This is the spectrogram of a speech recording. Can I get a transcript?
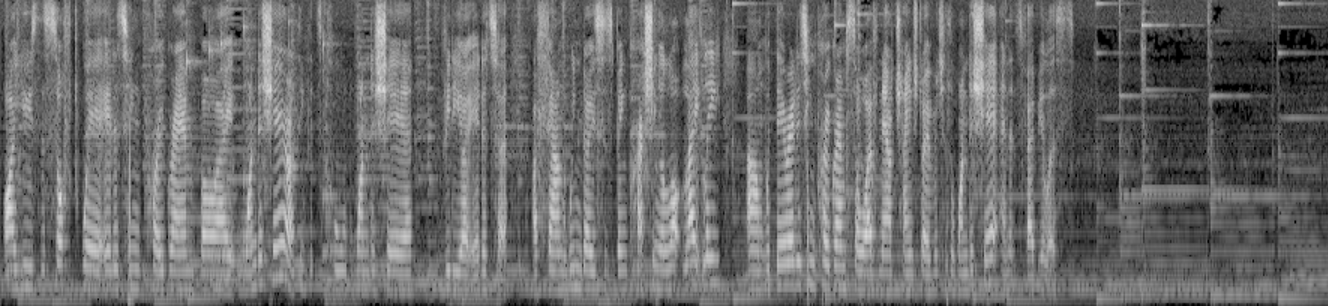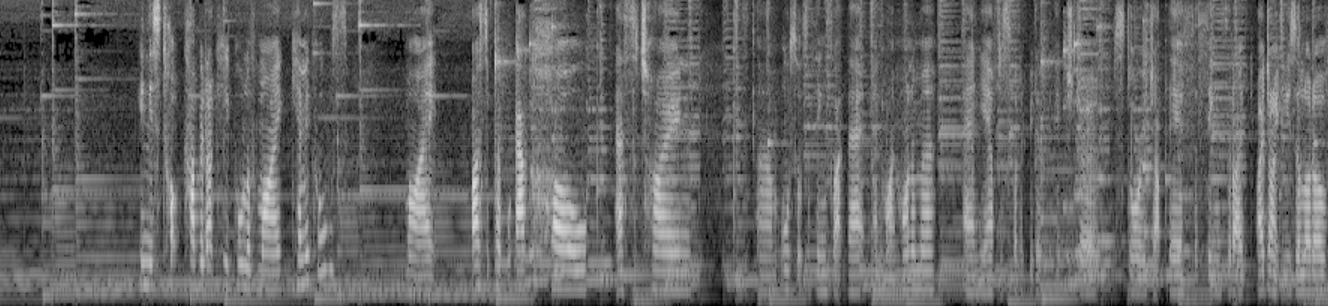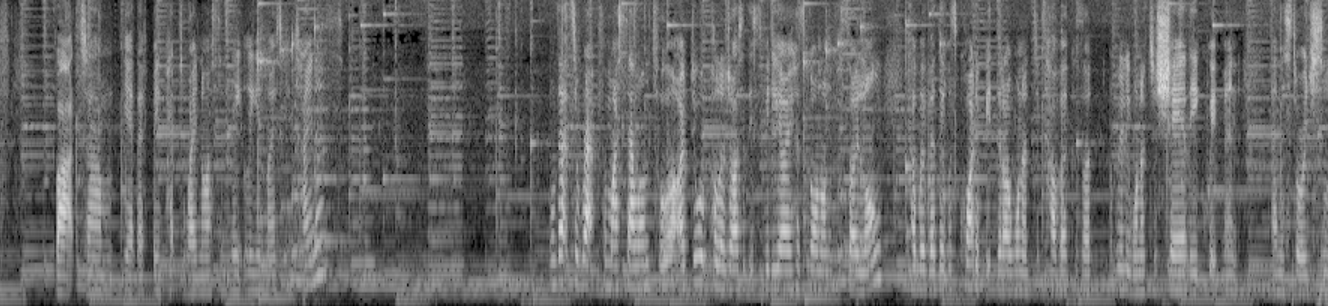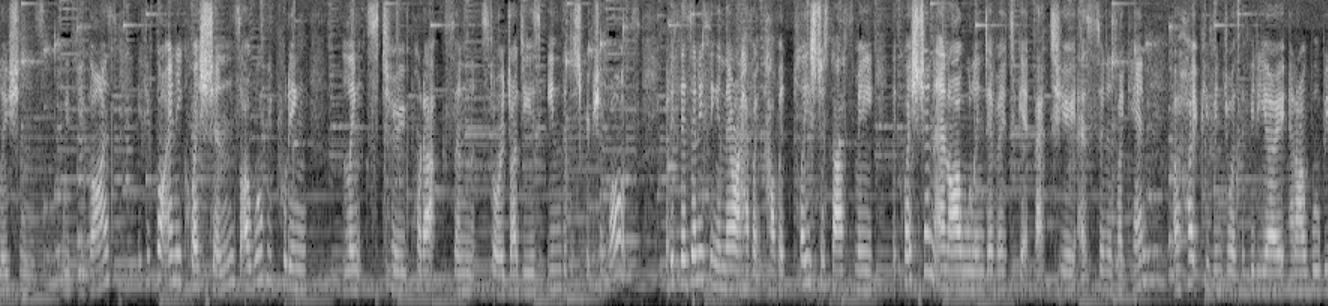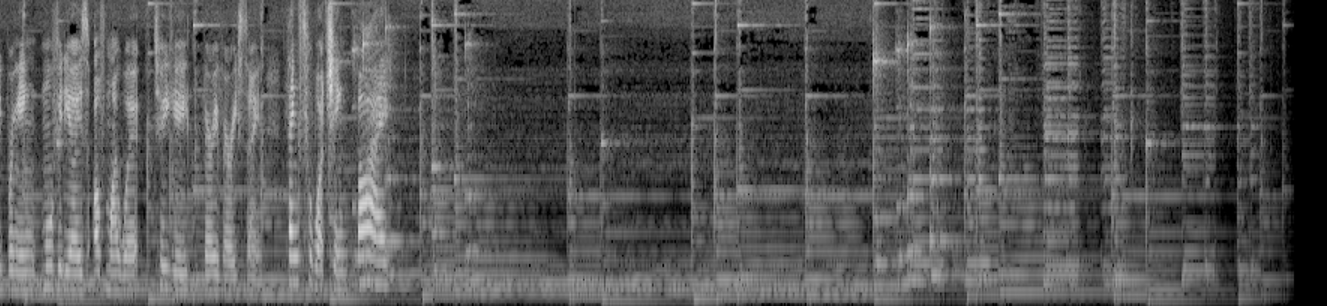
I use the software editing program by Wondershare. I think it's called Wondershare Video Editor. I've found Windows has been crashing a lot lately um, with their editing program, so I've now changed over to the Wondershare and it's fabulous. In this top cupboard I keep all of my chemicals, my isopropyl alcohol, acetone, um, all sorts of things like that, and my monomer. And yeah, I've just got a bit of extra storage up there for things that I, I don't use a lot of, but um, yeah, they've been packed away nice and neatly in those containers. Well, that's a wrap for my salon tour. I do apologise that this video has gone on for so long. However, there was quite a bit that I wanted to cover because I really wanted to share the equipment and the storage solutions with you guys. If you've got any questions, I will be putting links to products and storage ideas in the description box. But if there's anything in there I haven't covered, please just ask me the question and I will endeavour to get back to you as soon as I can. I hope you've enjoyed the video and I will be bringing more videos of my work to you very, very soon. Thanks for watching. Bye.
